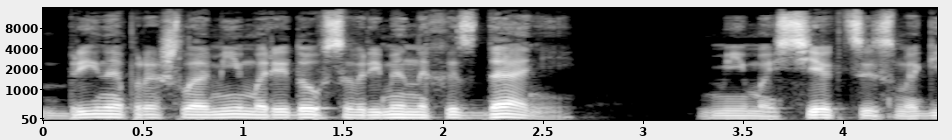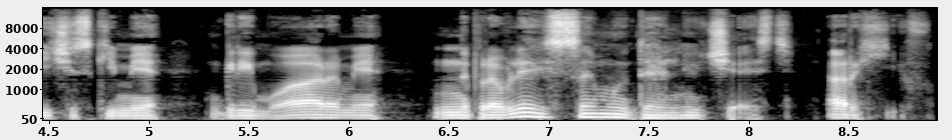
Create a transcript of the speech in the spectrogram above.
Брина прошла мимо рядов современных изданий, мимо секций с магическими гримуарами, направляясь в самую дальнюю часть — архив.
